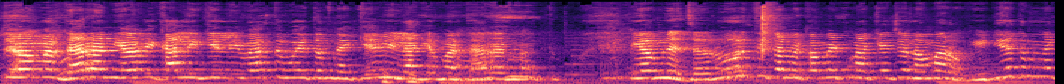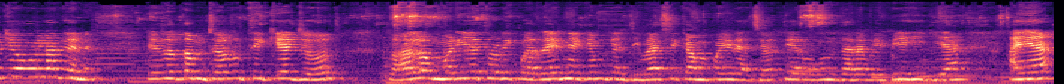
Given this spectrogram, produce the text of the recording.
તે અમારા ધારાની આવી કાલી ગયેલી વાતો હોય તમને કેવી લાગે અમારા ધારાની વાતો? એ અમને જરૂરથી તમે કમેન્ટમાં કહેજો ને અમારો વીડિયો તમને કેવો લાગે ને એ તો તમે જરૂરથી કહેજો. જ. તો હાલો મળીએ થોડીક વાર રહીને. કેમ કે હજી વાસી કામ પડ્યા છે. અત્યારે હું ધારા બે બેસી ગયા. અહીંયા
